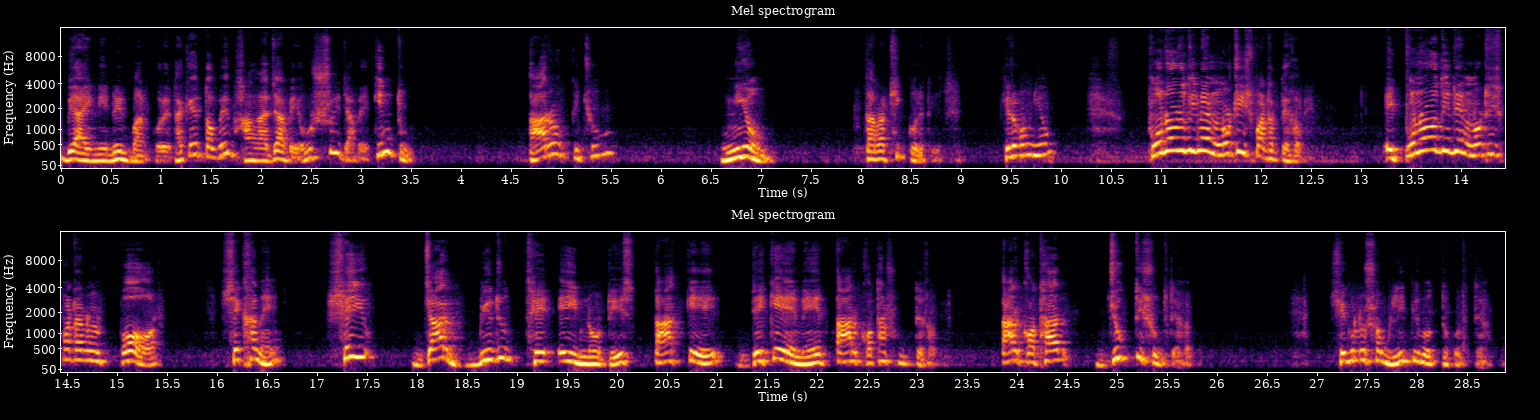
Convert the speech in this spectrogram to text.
বেআইনি নির্মাণ করে থাকে, তবে ভাঙা যাবে, অবশ্যই যাবে। কিন্তু তারও কিছু নিয়ম তারা ঠিক করে দিয়েছে। কীরকম নিয়ম? পনেরো দিনের নোটিশ পাঠাতে হবে। এই পনেরো দিনের নোটিশ পাঠানোর পর সেখানে সেই যার বিরুদ্ধে এই নোটিশ, তাকে ডেকে এনে তার কথা শুনতে হবে। তার কথার যুক্তি শুনতে হবে। সেগুলো সব লিপিবদ্ধ করতে হবে।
